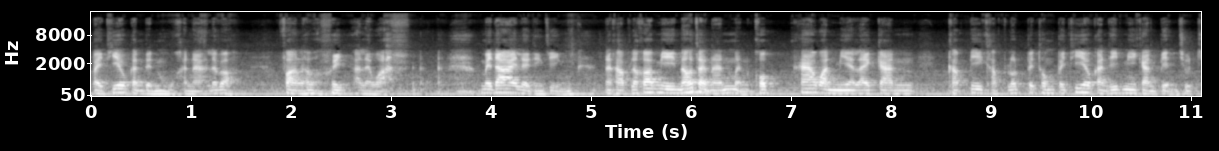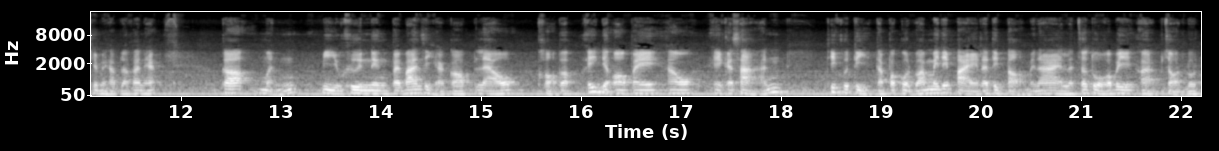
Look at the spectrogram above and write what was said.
ไปเที่ยวกันเป็นหมู่คณะแล้วแบบฟังแล้วเฮ้ยอะไรวะ ไม่ได้เลยจริง ๆนะครับ แล้วก็มีนอกจากนั้นเหมือนครบ 5 วันมีอะไรกันครับมีขับรถไปทงไปเที่ยวกันที่มีการเปลี่ยนชุดใช่ไหมครับ แล้วก็เนี้ยก็เหมือนมีอยู่คืนนึงไปบ้านสีกากอบแล้วขอแบบเฮ้ยเดี๋ยวออกไปเอาเอกสารที่กุฏิแต่ปรากฏว่าไม่ได้ไปแล้วติดต่อไม่ได้ แล้วเจ้าตัวก็ไปอจอดรถ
